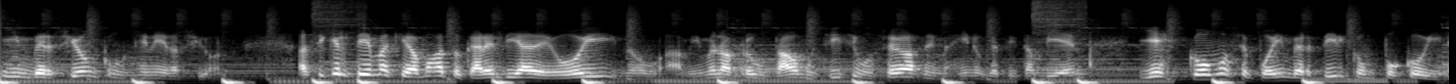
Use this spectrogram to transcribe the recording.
Inversión con Generación. Así que el tema que vamos a tocar el día de hoy, a mí me lo han preguntado muchísimo, Sebas, me imagino que a ti también, y es cómo se puede invertir con poco dinero.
